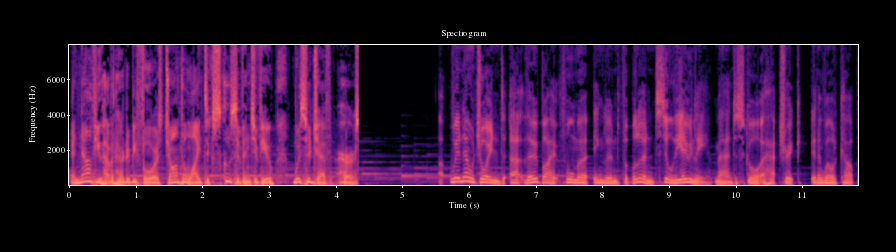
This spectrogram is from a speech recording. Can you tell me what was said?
And now, if you haven't heard it before, is Jonathan White's exclusive interview with Sir Geoff Hurst. Uh, we're now joined, uh, though, by former England footballer and still the only man to score a hat trick in a World Cup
